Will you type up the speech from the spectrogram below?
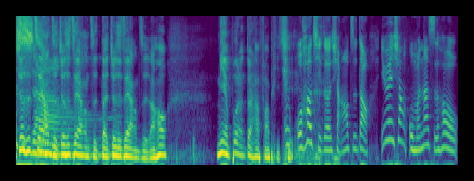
就是这样子，就是这样子的，就是这样子。然后你也不能对他发脾气。欸、我好奇的想要知道，因为像我们那时候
